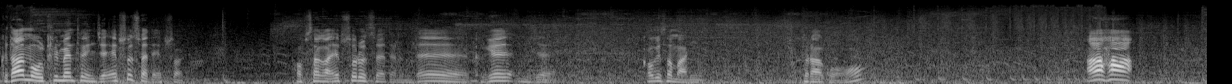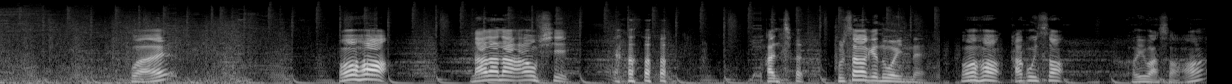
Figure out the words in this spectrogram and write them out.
그 다음에 올킬 멘트는 이제 앱솔 써야 돼. 앱솔. 법사가 앱솔을 써야 되는데 그게 이제 거기서 많이 죽더라고 아하 부활 어허! 나나나 9시. 완전. 불쌍하게 누워있네. 어허 가고 있어. 거의 왔어.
